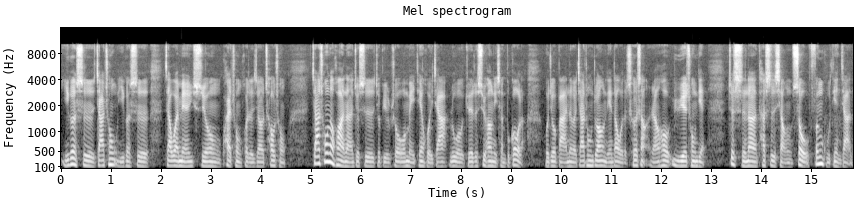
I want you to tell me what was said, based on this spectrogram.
一个是加充，一个是在外面使用快充或者叫超充。加充的话呢，就是就比如说我每天回家，如果觉得续航里程不够了，我就把那个加充桩连到我的车上，然后预约充电。这时呢，它是享受分股电价的，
